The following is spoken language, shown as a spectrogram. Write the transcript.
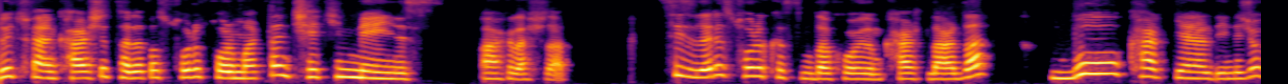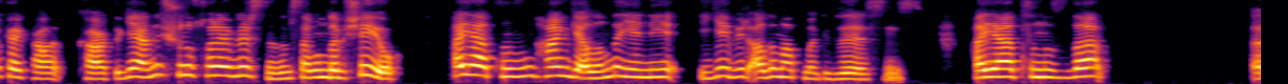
lütfen karşı tarafa soru sormaktan çekinmeyiniz arkadaşlar. Sizlere soru kısmı da koydum kartlarda. Bu kart geldiğinde, Joker kartı geldiğinde şunu sorabilirsiniz. Mesela bunda bir şey yok. Hayatınızın hangi alanında yeniye bir adım atmak üzeresiniz? Hayatınızda e,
